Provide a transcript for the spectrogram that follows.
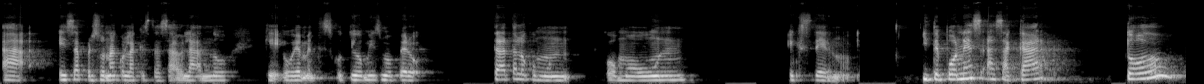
a esa persona con la que estás hablando, que obviamente es contigo mismo, pero trátalo como un, como un externo. Y te pones a sacar todo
